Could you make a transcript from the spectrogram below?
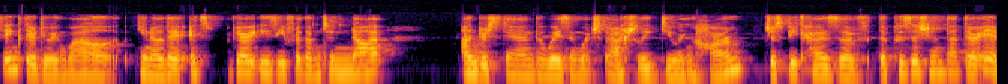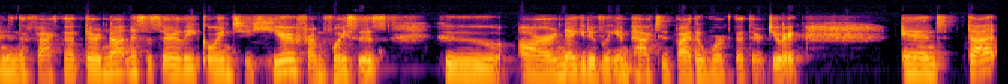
think they're doing well, you know, they, it's very easy for them to not understand the ways in which they're actually doing harm just because of the position that they're in and the fact that they're not necessarily going to hear from voices who are negatively impacted by the work that they're doing. And that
